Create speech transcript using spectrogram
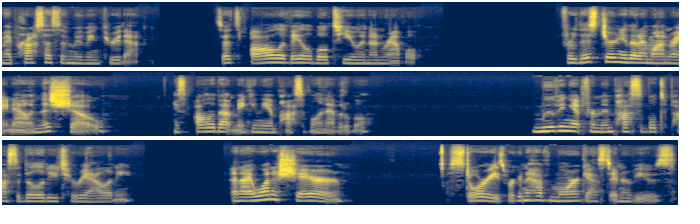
my process of moving through that. So it's all available to you in Unravel. For this journey that I'm on right now, and this show is all about making the impossible inevitable, moving it from impossible to possibility to reality. And I want to share stories. We're going to have more guest interviews.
